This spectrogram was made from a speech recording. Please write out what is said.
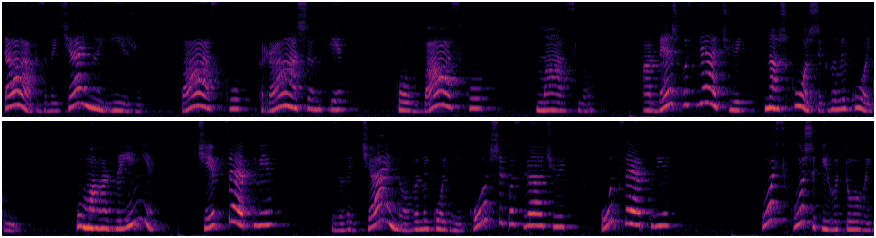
Так, звичайно, їжу. Паску, крашенки, ковбаску, масло. А де ж освячують наш кошик великодній? У магазині чи в церкві? Звичайно, великодній кошик освячують у церкві. Ось кошик і готовий.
